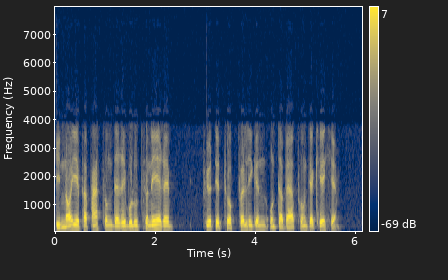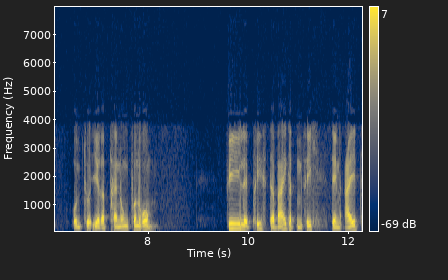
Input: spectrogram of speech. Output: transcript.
Die neue Verfassung der Revolutionäre führte zur völligen Unterwerfung der Kirche und zu ihrer Trennung von Rom. Viele Priester weigerten sich, den Eid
